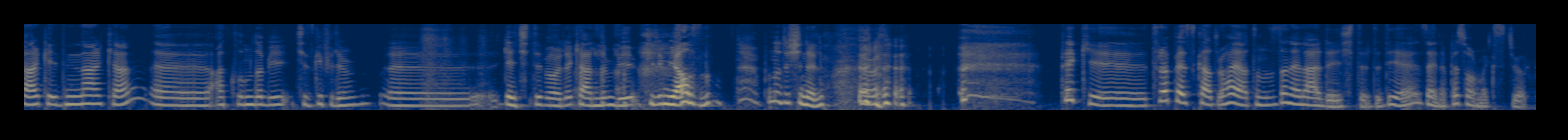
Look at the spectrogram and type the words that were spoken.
şarkıyı dinlerken e, aklımda bir çizgi film e, geçti böyle kendim bir film yazdım. Bunu düşünelim. Evet. Peki trapez kadro hayatımızda neler değiştirdi diye Zeynep'e sormak istiyorum.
